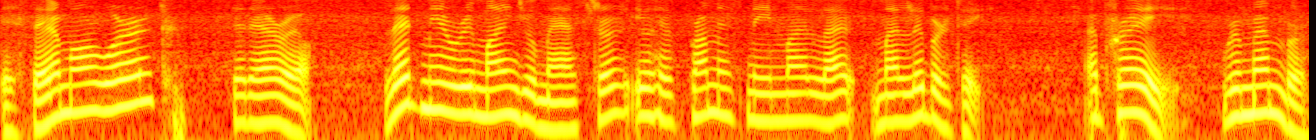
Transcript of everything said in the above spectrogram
Is there more work? said Ariel. Let me remind you, master, you have promised me my li my liberty. I pray. Remember,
